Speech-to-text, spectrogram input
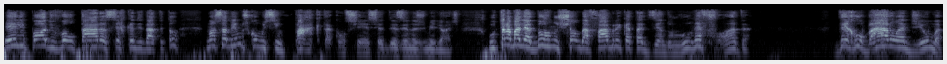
ele pode voltar a ser candidato. Então, nós sabemos como isso impacta a consciência de dezenas de milhões. O trabalhador no chão da fábrica está dizendo: Lula é foda. Derrubaram a Dilma.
